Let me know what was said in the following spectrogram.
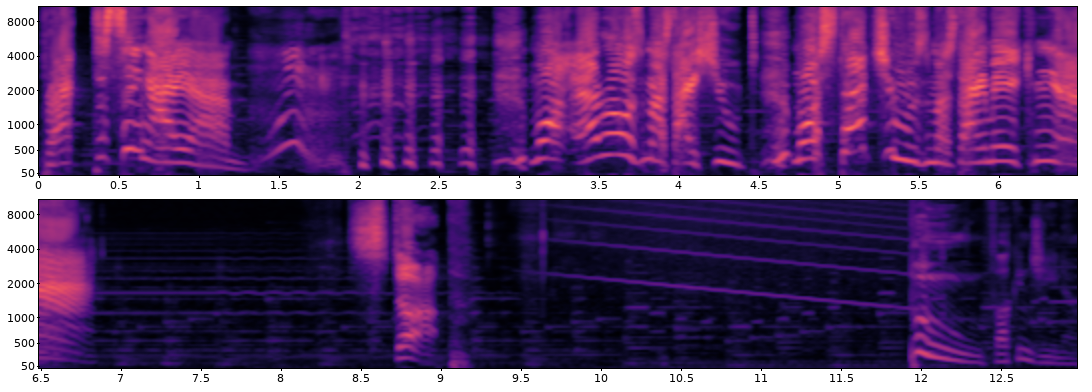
Practicing I am. more arrows must I shoot. More statues must I make, yeah. Stop! Boom. Fucking Geno.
